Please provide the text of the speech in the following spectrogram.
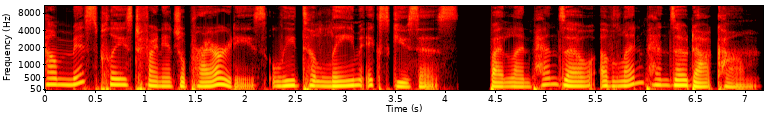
How Misplaced Financial Priorities Lead to Lame Excuses by Len Penzo of lenpenzo.com.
